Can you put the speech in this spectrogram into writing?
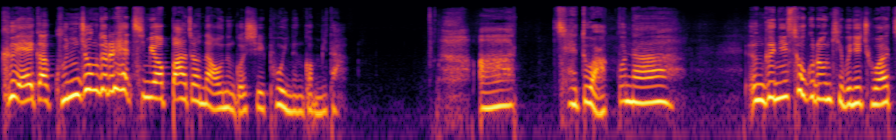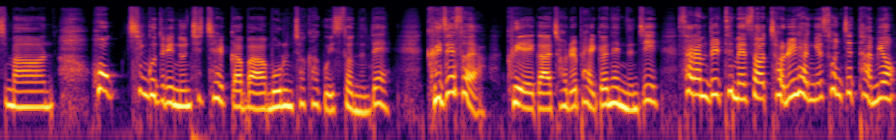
그 애가 군중들을 해치며 빠져나오는 것이 보이는 겁니다. 아, 쟤도 왔구나. 은근히 속으론 기분이 좋았지만 혹 친구들이 눈치챌까봐 모른 척하고 있었는데 그제서야 그 애가 저를 발견했는지 사람들 틈에서 저를 향해 손짓하며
